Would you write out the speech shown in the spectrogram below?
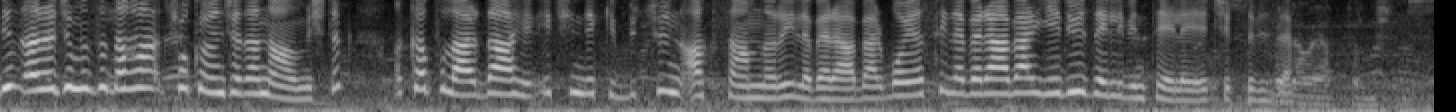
Biz aracımızı daha çok önceden almıştık. Kapılar dahil içindeki bütün aksamlarıyla beraber boyasıyla beraber 750 bin TL'ye çıktı bize. Bedava yaptırmışsınız.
